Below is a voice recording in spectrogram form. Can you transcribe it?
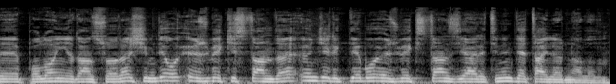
ve Polonya'dan sonra şimdi o Özbekistan'da öncelikle bu Özbekistan ziyaretinin detaylarını alalım.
